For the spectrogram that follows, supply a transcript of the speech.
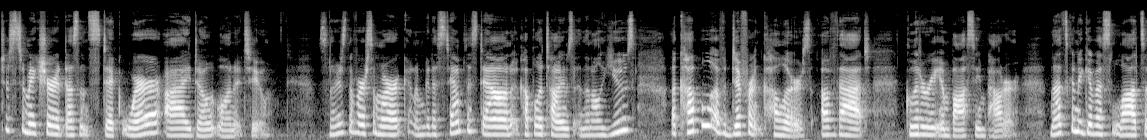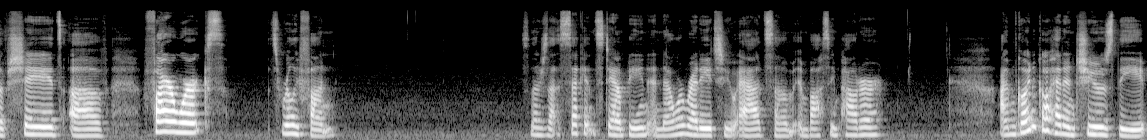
just to make sure it doesn't stick where I don't want it to. So there's the Versamark and I'm going to stamp this down a couple of times and then I'll use a couple of different colors of that glittery embossing powder. And that's going to give us lots of shades of fireworks. It's really fun. So there's that second stamping and now we're ready to add some embossing powder. I'm going to go ahead and choose the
